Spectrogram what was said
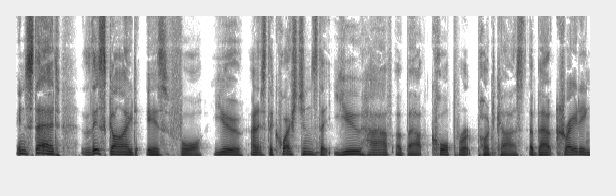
Instead, this guide is for you, and it's the questions that you have about corporate podcasts, about creating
